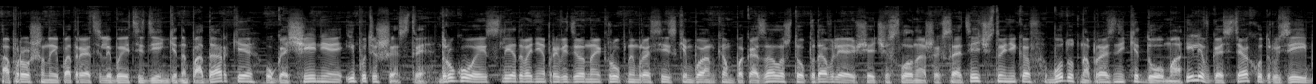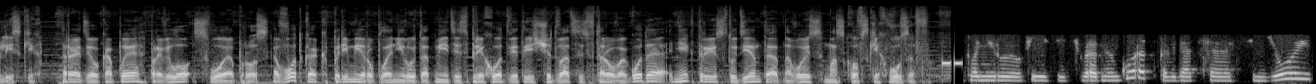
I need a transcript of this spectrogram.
Опрошенные потратили бы эти деньги на подарки, угощения и путешествия. Другое исследование, проведенное крупным российским банком, показало, что подавляющее число наших соотечественников будут на празднике дома или в гостях у друзей и близких. Радио КП провело свой опрос. Вот как, к примеру, планируют отметить приход 2022 года некоторые студенты одного из московских вузов. Планирую съездить в родной город, повидаться с семьей,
